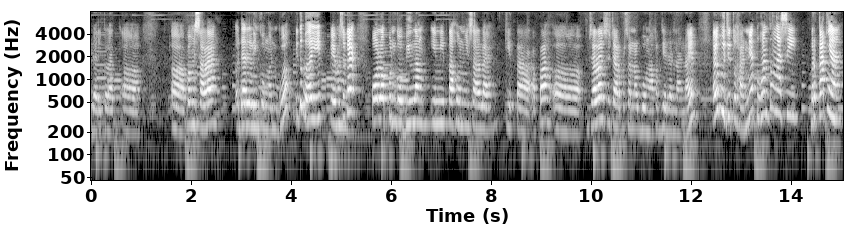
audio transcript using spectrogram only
dari keliat eh, eh, apa misalnya dari lingkungan gue itu baik. Kayak maksudnya walaupun gue bilang ini tahun misalnya kita apa eh, misalnya secara personal gue nggak kerja dan lain-lain tapi puji Tuhannya Tuhan tuh ngasih berkatnya.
